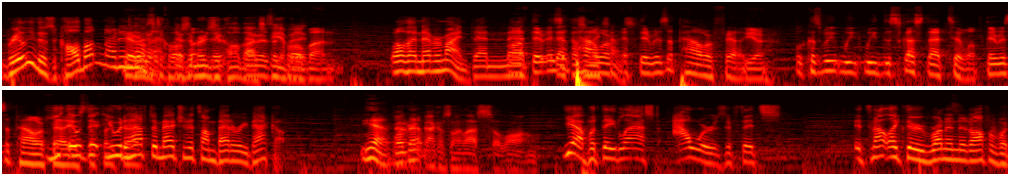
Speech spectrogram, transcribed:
Really? There's a call button? I didn't There know there's a that. a- call there's button. emergency There- call There box, is a yeah, but call it- button. Well, then never mind. Then Well, that, if there is that a power, if there is a power failure, well, because we, we we discussed that too. If there is a power You, failure, it was- like you would that- have to imagine it's on battery backup. Yeah, well, Battery that backups only last so long. Yeah, but they last hours if it's it's not like they're running it off of a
